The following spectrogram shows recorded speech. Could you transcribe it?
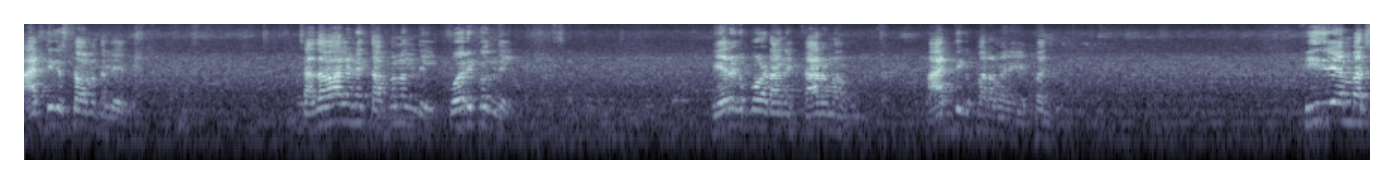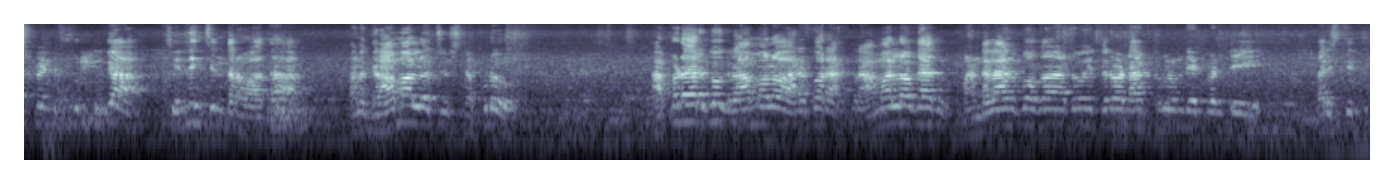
ఆర్థిక స్తోమత లేదు. చదవాలని తపనుంది కోరిక ఉంది. తీరకపోవడానికి కారణం ఆర్థికపరమైన ఇబ్బంది. ఫీజు రియంబర్స్మెంట్ ఫుల్గా చెల్లించిన తర్వాత మన గ్రామాల్లో చూసినప్పుడు అప్పటి వరకు గ్రామంలో అరకొర గ్రామాల్లో కాదు మండలానికి ఒక ఇద్దరు డాక్టర్లు ఉండేటువంటి పరిస్థితి.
